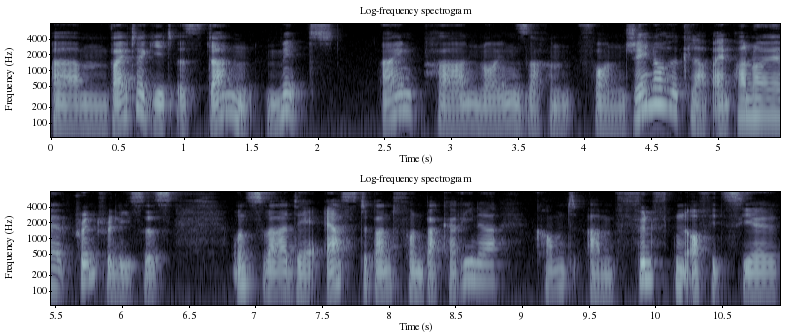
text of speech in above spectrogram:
Ähm, weiter geht es dann mit ein paar neuen Sachen von J-Novel Club, ein paar neue Print-Releases. Und zwar der erste Band von Baccarina kommt am 5. offiziell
